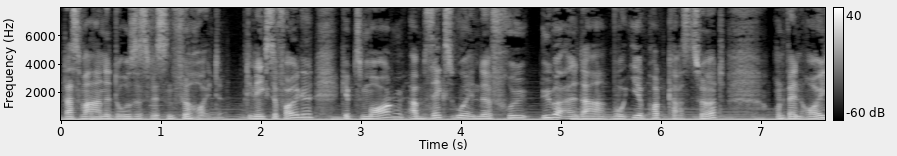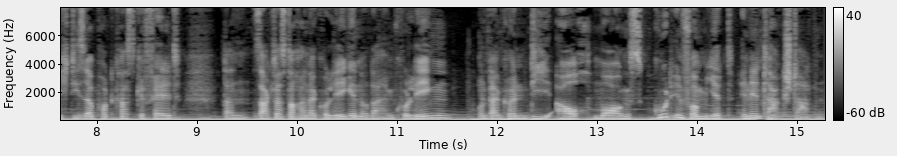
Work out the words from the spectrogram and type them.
Das war eine Dosis Wissen für heute. Die nächste Folge gibt's morgen ab 6 Uhr in der Früh überall da, wo ihr Podcasts hört. Und wenn euch dieser Podcast gefällt, dann sagt das doch einer Kollegin oder einem Kollegen und dann können die auch morgens gut informiert in den Tag starten.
